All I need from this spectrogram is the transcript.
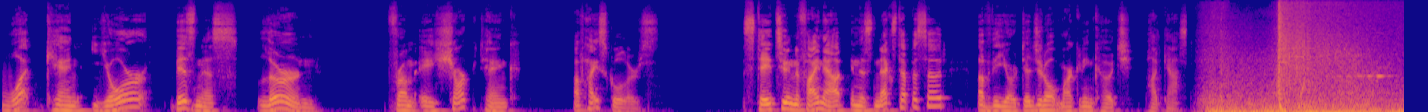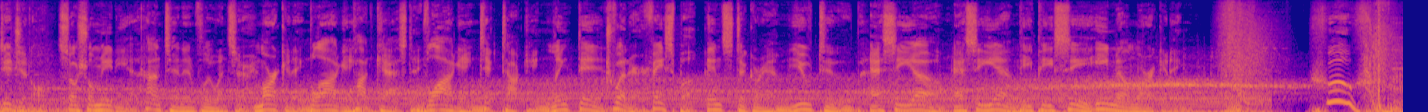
What can your business learn from a shark tank of high schoolers? Stay tuned to find out in this next episode of the Your Digital Marketing Coach podcast. Digital, social media, content influencer, marketing, blogging, podcasting, vlogging, TikToking, LinkedIn, Twitter, Facebook, Instagram, YouTube, SEO, SEM, PPC, email marketing. Whew.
